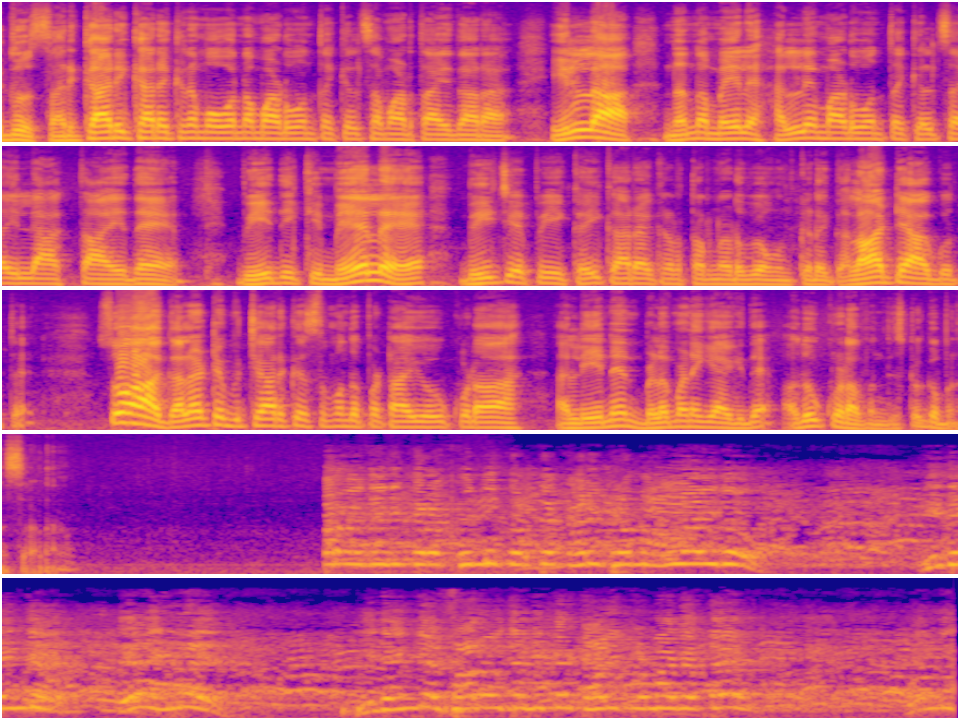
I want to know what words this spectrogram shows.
ಇದು ಸರ್ಕಾರಿ ಕಾರ್ಯಕ್ರಮವನ್ನು ಮಾಡುವಂಥ ಕೆಲಸ ಮಾಡ್ತಾ ಇದ್ದಾರಾ? ಇಲ್ಲ, ನನ್ನ ಮೇಲೆ ಹಲ್ಲೆ ಮಾಡುವಂಥ ಕೆಲಸ ಇಲ್ಲಿ ಆಗ್ತಾ ಇದೆ. ವೇದಿಕೆ ಮೇಲೆ ಬಿ ಜೆ ಪಿ ಕೈ ಕಾರ್ಯಕರ್ತರ ನಡುವೆ ಒಂದು ಕಡೆ ಗಲಾಟೆ ಆಗುತ್ತೆ. ಸೊ, ಆ ಗಲಾಟೆ ವಿಚಾರಕ್ಕೆ ಸಂಬಂಧಪಟ್ಟ ಇವು ಕೂಡ ಅಲ್ಲಿ ಏನೇನು ಬೆಳವಣಿಗೆ ಆಗಿದೆ, ಅದು ಕೂಡ ಒಂದಿಷ್ಟು ಗಮನಿಸೋಣ. ಇದೆಂಗೆ? ಏ, ಇಲ್ಲೇ. ಇದೆಂಗೆ ಸಾರ್ವಜನಿಕರ ಕಾರ್ಯಕ್ರಮ ಆಗತ್ತೆ? ಒಂದು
